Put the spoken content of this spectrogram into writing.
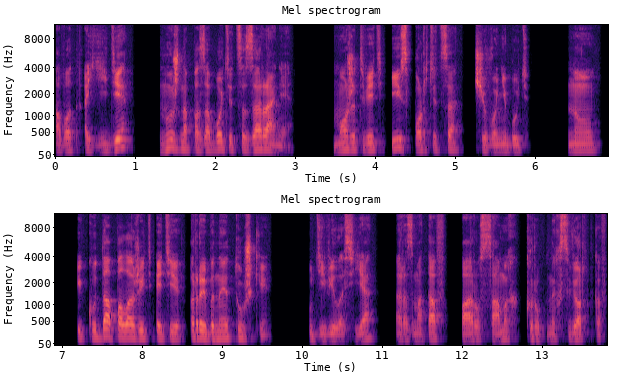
А вот о еде нужно позаботиться заранее. Может ведь и испортится чего-нибудь. Ну, и куда положить эти рыбные тушки? Удивилась я, размотав пару самых крупных свертков.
